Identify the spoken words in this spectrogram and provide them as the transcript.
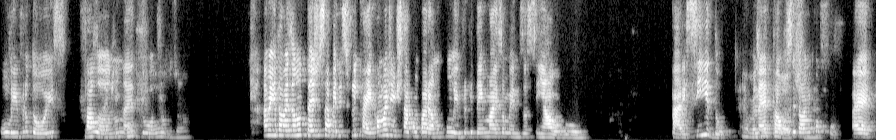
o livro 2 falando, Nossa, né, que do outro. confuso. Amiga, talvez eu não esteja sabendo explicar. E como a gente está comparando com um livro que tem mais ou menos assim algo parecido, É né? Talvez se plot, torne né? confuso. É.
